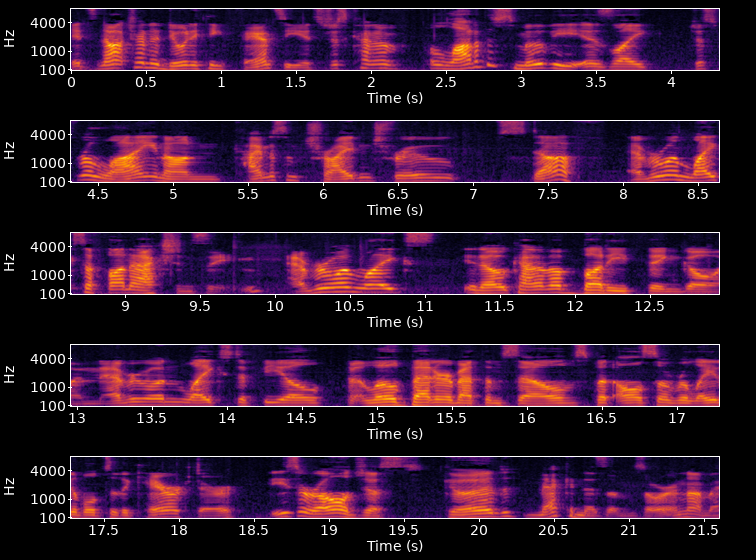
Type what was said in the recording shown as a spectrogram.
it's not trying to do anything fancy. It's just kind of a lot of this movie is like just relying on kind of some tried and true stuff. Everyone likes a fun action scene. Everyone likes, you know, kind of a buddy thing going. Everyone likes to feel a little better about themselves, but also relatable to the character. These are all just good mechanisms, or not me-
